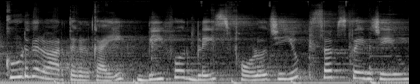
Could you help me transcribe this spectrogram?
കൂടുതൽ വാർത്തകൾക്കായി ബി ഫോർ ബ്ലേസ് ഫോളോ ചെയ്യൂ സബ്സ്ക്രൈബ് ചെയ്യൂ.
